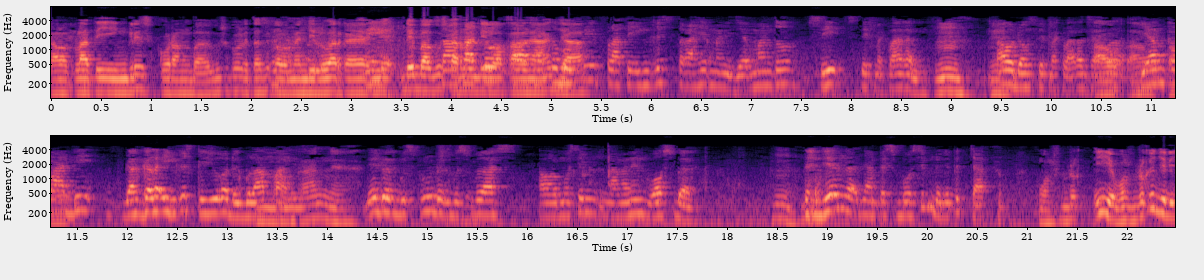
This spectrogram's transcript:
Kalau pelatih Inggris kurang bagus kualitasnya kalau main di luar kayak Nih, dia, dia bagus salah karena di lokalnya salah satu aja. bukti pelatih Inggris terakhir main di Jerman tuh si Steve McLaren. Hmm. iya. Tahu dong Steve McLaren siapa? Tahu, tahu, yang keladi gagal Inggris ke Euro 2008. Makanya. Dia 2010 2011 awal musim nanganin Wolfsburg. Hmm. Dan dia nggak nyampe semusim udah dipecat. Wolfsburg, iya Wolfsburgnya jadi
